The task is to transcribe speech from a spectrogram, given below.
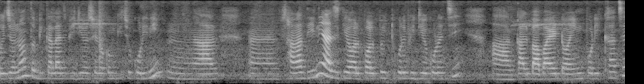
ওই জন্য তো বিকালে আজ ভিডিও সেরকম কিছু করিনি। আর আহ, সারাদিনই আজকে অল্প অল্প একটু করে ভিডিও করেছি। আর কাল বাবায়ের ড্রয়িং পরীক্ষা আছে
